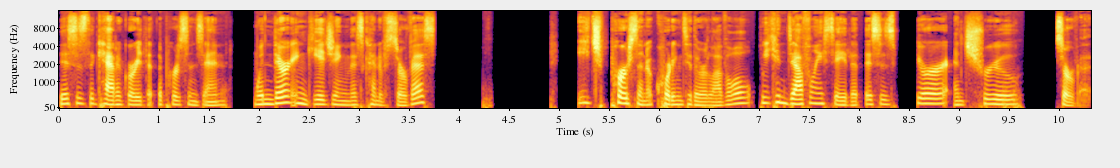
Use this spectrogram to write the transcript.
this is the category that the person's in, when they're engaging this kind of service, each person, according to their level, we can definitely say that this is pure and true service.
